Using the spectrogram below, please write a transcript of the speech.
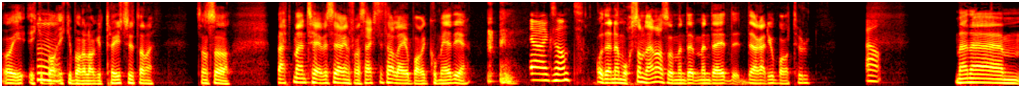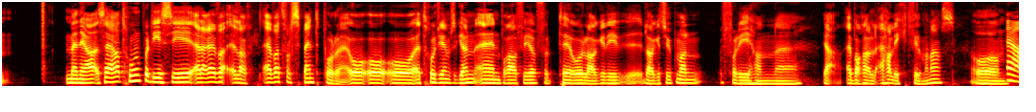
og ikke, Mm. bare, ikke bare lage tøys ut av det. Sånn så Batman-TV-serien fra 60-tallet er jo bare komedie. Ja, ikke sant? Og den er morsom, den, altså, men, det, men det, der er det jo bare tull. Ja. Men ehm, Men ja, så jeg har troen på DC Eller jeg, var- eller, jeg er i hvert fall spent på det. Og, og, og jeg tror James Gunn er en bra fyr for, til å lage, de, lage Supermann fordi han eh, Ja, jeg bare har, jeg har likt filmene hans. Og, Ja.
